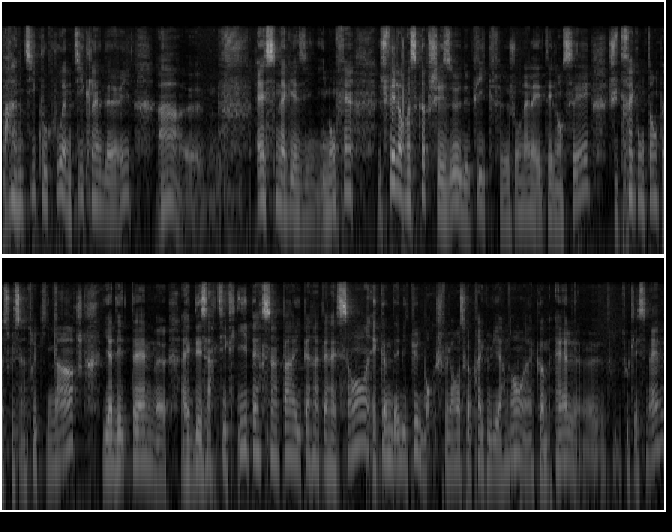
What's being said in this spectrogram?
par un petit coucou, un petit clin d'œil à euh, S Magazine. Ils m'ont fait, je fais l'horoscope chez eux depuis que le journal a été lancé. Je suis très content parce que c'est un truc qui marche. Il y a des thèmes euh, avec des articles hyper sympas, hyper intéressants. Et comme d'habitude, bon, je fais l'horoscope régulièrement, hein, comme elle, euh, toutes les semaines.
